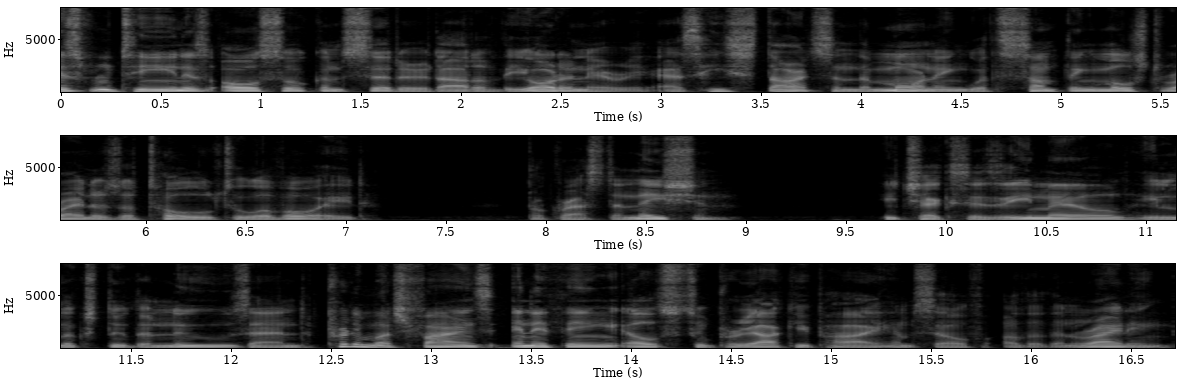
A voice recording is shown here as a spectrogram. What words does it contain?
His routine is also considered out of the ordinary as he starts in the morning with something most writers are told to avoid procrastination. He checks his email, he looks through the news, and pretty much finds anything else to preoccupy himself other than writing.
